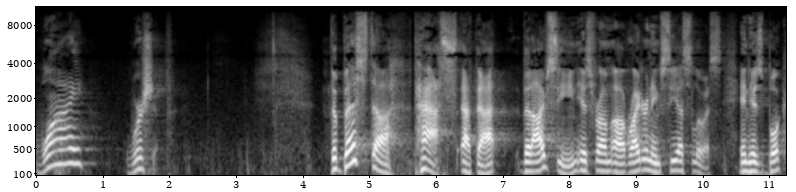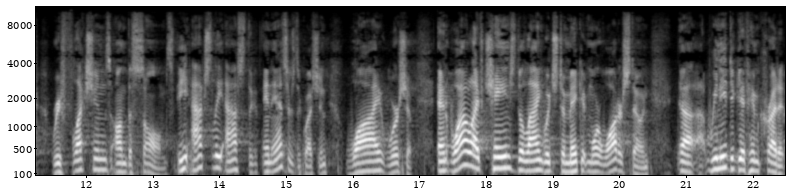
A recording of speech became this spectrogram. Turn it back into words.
Why worship? The best uh, pass at that that I've seen is from a writer named C.S. Lewis in his book, Reflections on the Psalms. He actually asks and answers the question, why worship? And while I've changed the language to make it more Waterstone, uh, we need to give him credit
